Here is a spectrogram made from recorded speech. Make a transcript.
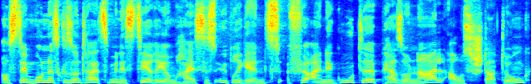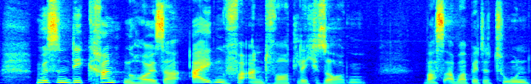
Aus dem Bundesgesundheitsministerium heißt es übrigens, für eine gute Personalausstattung müssen die Krankenhäuser eigenverantwortlich sorgen. Was aber bitte tun,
